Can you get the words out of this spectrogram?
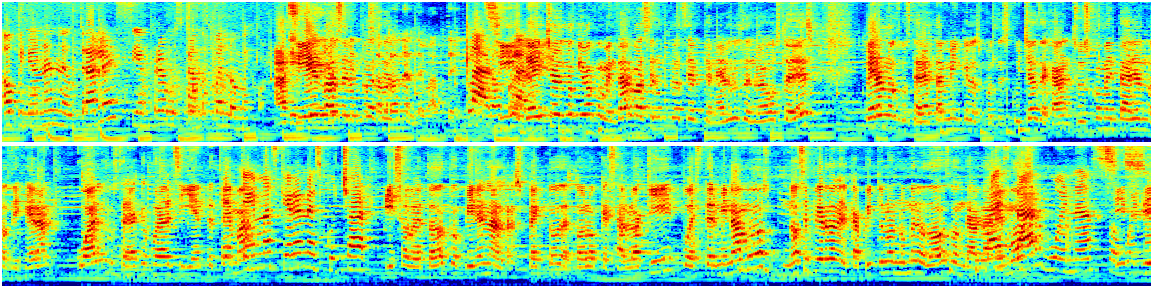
opiniones neutrales, siempre buscando pues lo mejor. Así es, va a ser un placer. abran el debate. Claro, sí, claro. de hecho es lo que iba a comentar, va a ser un placer tenerlos de nuevo a ustedes. Pero nos gustaría también que los escuchas dejaran sus comentarios, nos dijeran cuál les gustaría que fuera el siguiente ¿Qué tema temas quieren escuchar? y sobre todo que opinen al respecto de todo lo que se habló aquí. Pues terminamos, no se pierdan el capítulo número 2 donde Va a hablaremos estar buenazo, Sí, sí,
